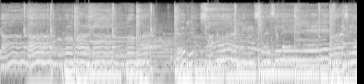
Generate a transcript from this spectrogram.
गावमा गावमा गरसानी सजे माझे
